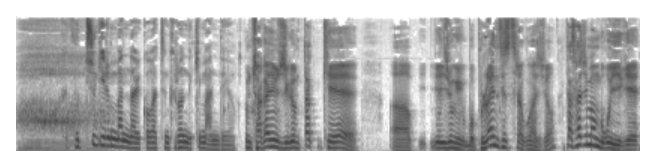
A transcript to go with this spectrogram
그 고추 기름만 날 것 같은 그런 느낌 안 돼요. 그럼 작가님 지금 딱 이렇게 어, 이- 일종의 뭐 블라인드 테스트라고 하죠. 딱 사진만 보고 이게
